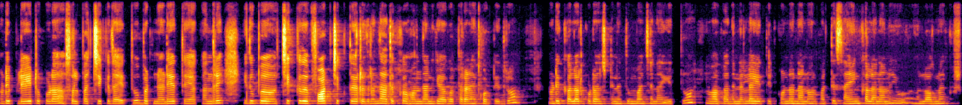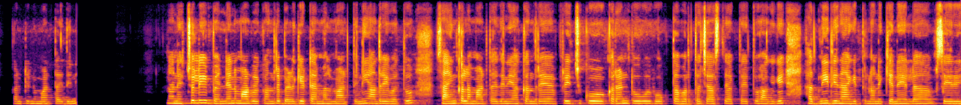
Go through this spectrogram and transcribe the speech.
ನೋಡಿ ಪ್ಲೇಟು ಕೂಡ ಸ್ವಲ್ಪ ಚಿಕ್ಕದಾಯಿತು ಬಟ್ ನಡೆಯುತ್ತೆ. ಯಾಕಂದರೆ ಇದು ಚಿಕ್ಕದು ಫಾಟ್ ಚಿಕ್ಕದು ಇರೋದ್ರಿಂದ ಅದಕ್ಕೆ ಹೊಂದಾಣಿಕೆ ಆಗೋ ಥರನೇ ಕೊಟ್ಟಿದ್ದರು ನೋಡಿ ಕಲರ್ ಕೂಡ ಅಷ್ಟೇ ತುಂಬ ಚೆನ್ನಾಗಿತ್ತು. ಇವಾಗ ಅದನ್ನೆಲ್ಲ ಎತ್ತಿಟ್ಕೊಂಡು ನಾನು ಮತ್ತೆ ಸಾಯಂಕಾಲ ನಾನು ವ್ಲಾಗ್ನ ಕಂಟಿನ್ಯೂ ಮಾಡ್ತಾಯಿದ್ದೀನಿ ನಾನು ಆ್ಯಕ್ಚುಲಿ ಬೆಣ್ಣೆನ ಮಾಡಬೇಕಂದ್ರೆ ಬೆಳಗ್ಗೆ ಟೈಮಲ್ಲಿ ಮಾಡ್ತೀನಿ. ಆದರೆ ಇವತ್ತು ಸಾಯಂಕಾಲ ಮಾಡ್ತಾಯಿದ್ದೀನಿ ಯಾಕಂದರೆ ಫ್ರಿಜ್ಗೂ ಕರೆಂಟು ಹೋಗ್ತಾ ಬರ್ತಾ ಜಾಸ್ತಿ ಆಗ್ತಾಯಿತ್ತು ಹಾಗಾಗಿ ಹದಿನೈದು ದಿನ ಆಗಿತ್ತು ನಾನು ಕೆನೆ ಎಲ್ಲ ಸೇರಿ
